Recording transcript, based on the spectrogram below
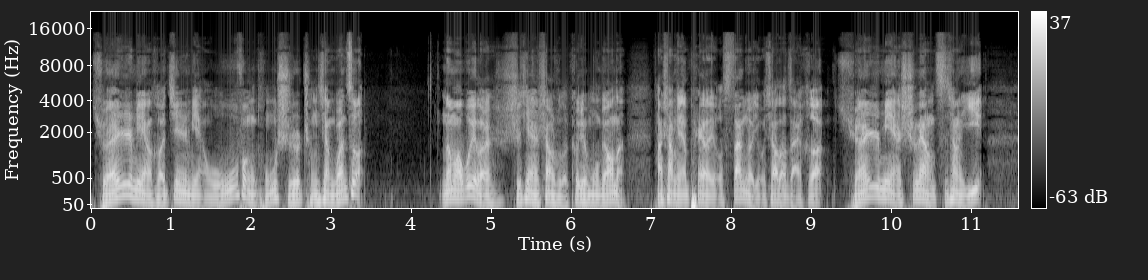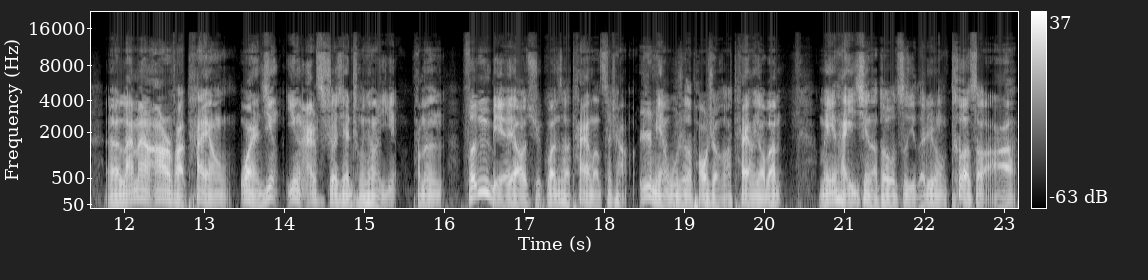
全日面和近日面无缝同时成像观测。那么，为了实现上述的科学目标呢，它上面配了有三个有效的载荷：全日面矢量磁像仪、呃莱曼阿尔法太阳望远镜、硬 X 射线成像仪。它们分别要去观测太阳的磁场、日面物质的抛射和太阳耀斑。每一台仪器呢都有自己的这种特色啊，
